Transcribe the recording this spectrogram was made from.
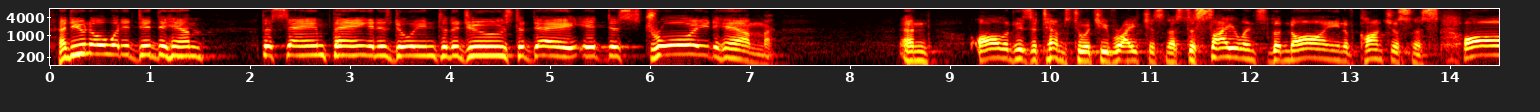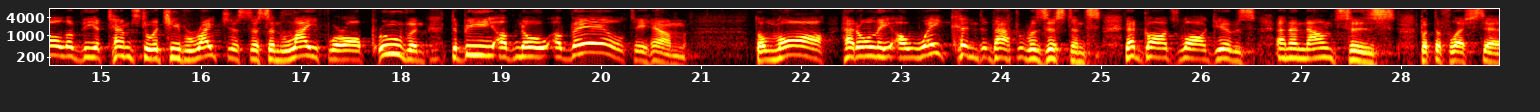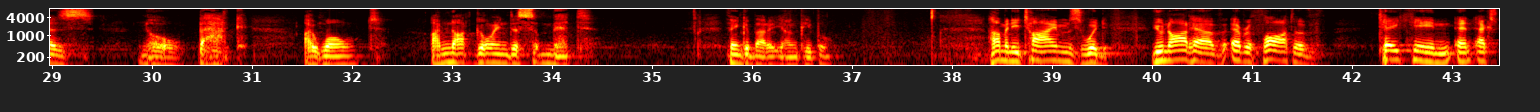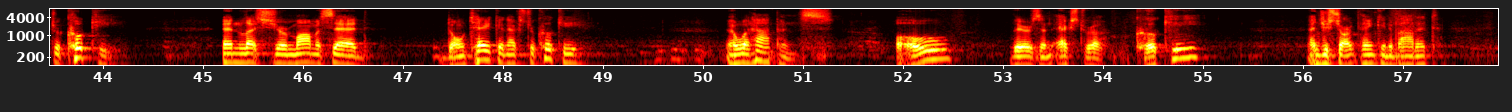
And do you know what it did to him? The same thing it is doing to the Jews today. It destroyed him. And all of his attempts to achieve righteousness, to silence the gnawing of consciousness, all of the attempts to achieve righteousness in life were all proven to be of no avail to him. The law had only awakened that resistance that God's law gives and announces. But the flesh says, No, back. I won't. I'm not going to submit. Think about it, young people. How many times would you not have ever thought of taking an extra cookie unless your mama said, Don't take an extra cookie? And what happens? Oh, there's an extra cookie? And you start thinking about it,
